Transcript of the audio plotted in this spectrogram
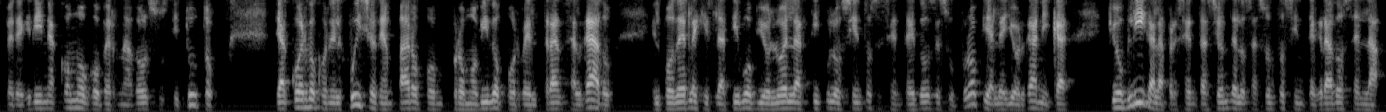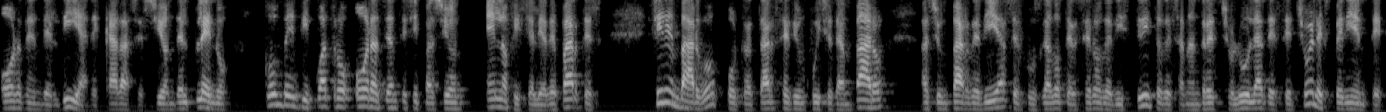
Peregrina como gobernador sustituto. De acuerdo con el juicio de amparo promovido por Beltrán Salgado, el Poder Legislativo violó el artículo 162 de su propia ley orgánica que obliga la presentación de los asuntos integrados en la orden del día de cada sesión del Pleno con 24 horas de anticipación en la oficialía de partes. Sin embargo, por tratarse de un juicio de amparo, Hace un par de días, el juzgado tercero de distrito de San Andrés Cholula desechó el expediente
